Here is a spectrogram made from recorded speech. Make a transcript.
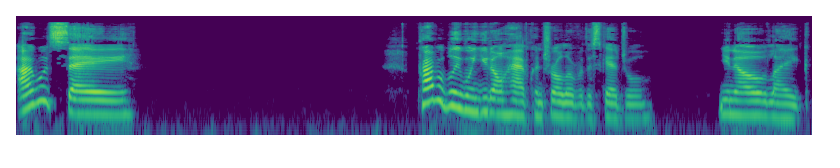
I would say probably when you don't have control over the schedule. You know, like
